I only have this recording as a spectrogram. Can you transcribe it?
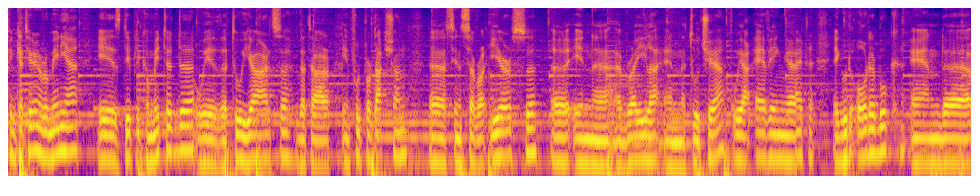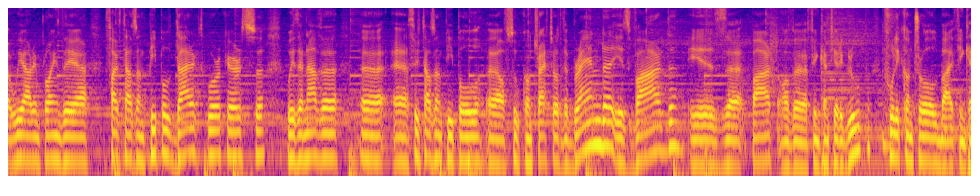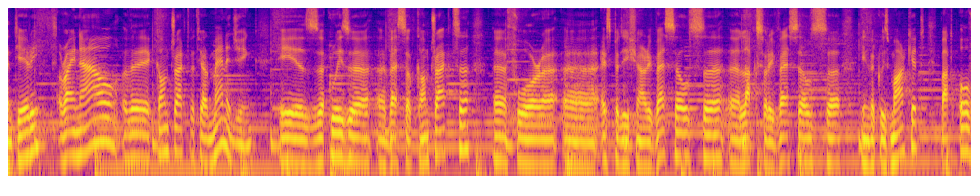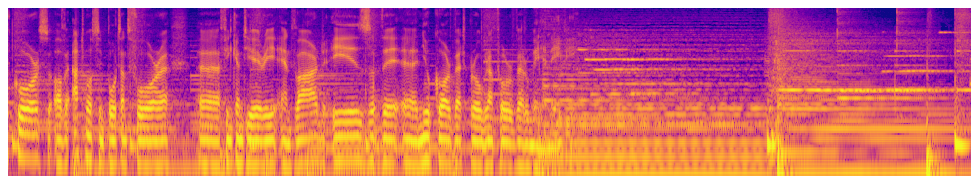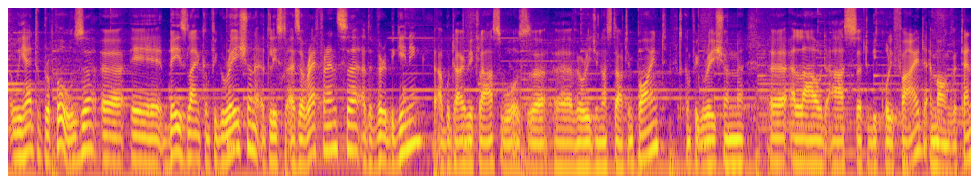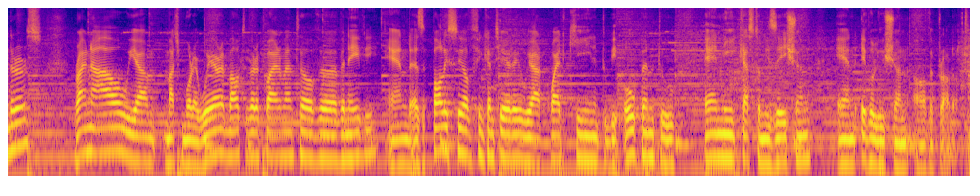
Fincantieri in Romania is deeply committed uh, with two yards that are in full production uh, since several years uh, in uh, Braila and Tulcea. We are having uh, a good order book and uh, we are employing there 5,000 people, direct workers, with another uh, 3,000 people of subcontractors. The brand is Vard, is part of the Fincantieri group, fully controlled by Fincantieri. Right now, the contract that we are managing is cruise uh, vessel contracts uh, for uh, expeditionary vessels, luxury vessels in the cruise market, but of course of utmost importance for uh, Fincantieri and Vard is the uh, new Corvette program for the Romanian Navy. We had to propose uh, a baseline configuration, at least as a reference uh, at the very beginning. Abu Dhabi class was uh, uh the original starting point. The configuration uh, allowed us uh, to be qualified among the tenderers. Right now, we are much more aware about the requirement of the Navy, and as a policy of Fincantieri, we are quite keen to be open to any customization and evolution of the product.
